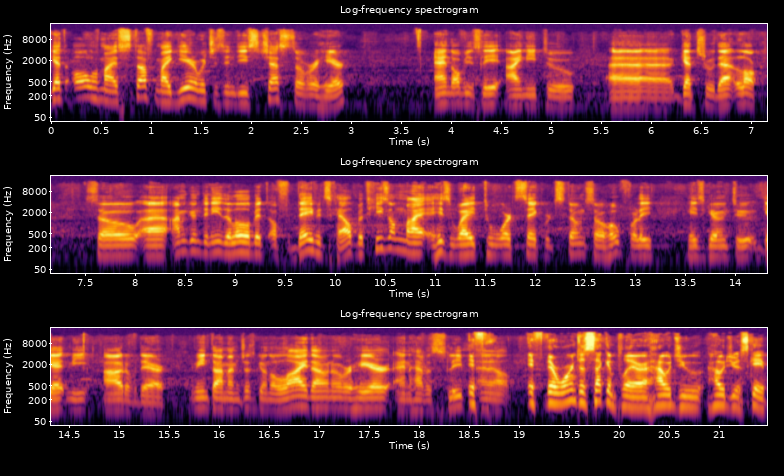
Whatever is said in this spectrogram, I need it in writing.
get all of my stuff, my gear, which is in these chests over here, and obviously I need to uh, get through that lock. So uh, I'm going to need a little bit of David's help, but he's on my his way towards Sacred Stone, so hopefully he's going to get me out of there. In the meantime, I'm just going to lie down over here and have a sleep, If- and I'll if there weren't a second player, how would you how would you escape?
